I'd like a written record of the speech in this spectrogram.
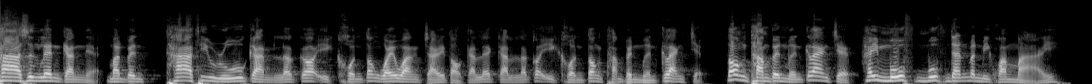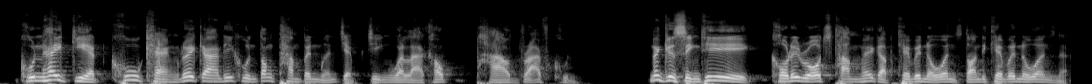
ท่าซึ่งเล่นกันเนี่ยมันเป็น ท่าที่รู้กัน แล้วก็อีกคนต้องไว้วางใจต่อกันและกัน แล้วก็อีกคนต้องทำเป็นเหมือนแกล้งเจ็บ ต้องทำเป็นเหมือนแกล้งเจ็บ ให้ move move นั้นมันมีความหมาย คุณให้เกียรติคู่แข่งด้วยการที่คุณต้องทำเป็นเหมือนเจ็บจริง เวลาเขา power drive คุณ นั่นคือสิ่งที่ Cody Rhodes ทำให้กับ Kevin Owens ตอนที่ Kevin Owens เนี่ย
